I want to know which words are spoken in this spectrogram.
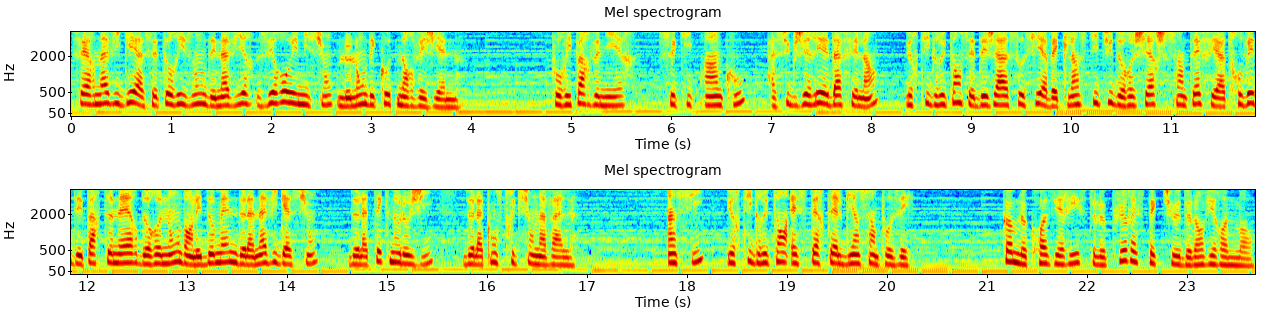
Faire naviguer à cet horizon des navires zéro émission le long des côtes norvégiennes. Pour y parvenir, ce qui, à un coût, a suggéré Eda Félin, Hurtigruten s'est déjà associé avec l'Institut de recherche Syntef et a trouvé des partenaires de renom dans les domaines de la navigation, de la technologie, de la construction navale. Ainsi, Hurtigruten espère-t-elle bien s'imposer Comme le croisiériste le plus respectueux de l'environnement.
